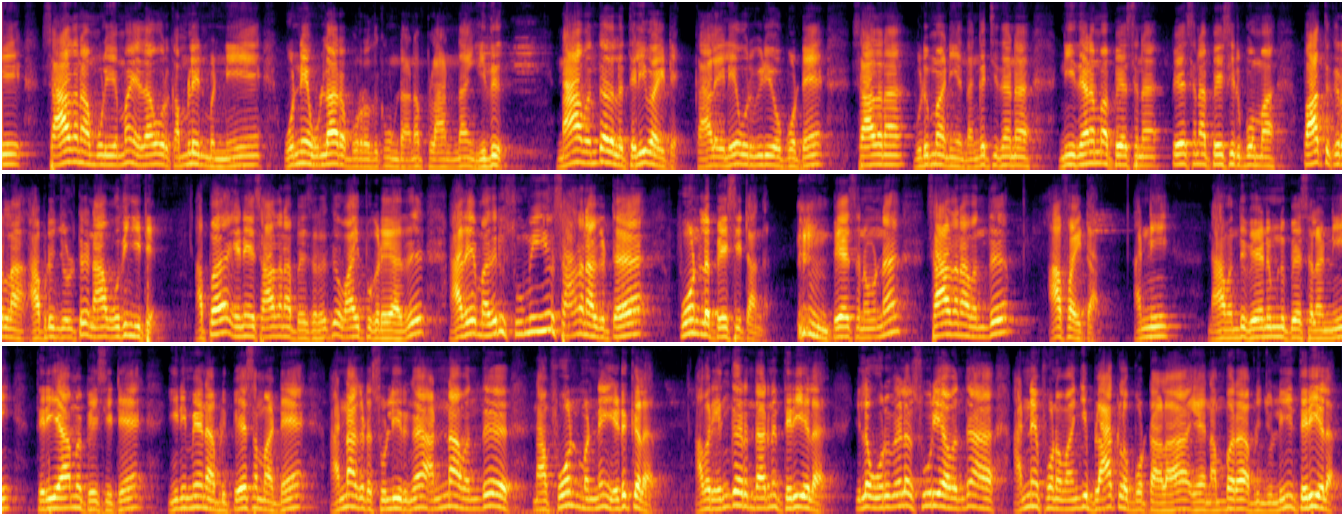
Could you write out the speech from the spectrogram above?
சாதனா மூலியமாக ஏதாவது ஒரு கம்ப்ளைண்ட் பண்ணி உன்னே உள்ளார போடுறதுக்கு உண்டான பிளான் தான் இது. நான் வந்து அதில் தெளிவாயிட்டேன். காலையிலே ஒரு வீடியோ போட்டேன். சாதனா விடுமா நீ என் தங்கச்சி தானே? நீ தானம்மா பேசுன பேசுனா பேசிட்டு போம்மா பார்த்துக்கிறலாம் அப்படின்னு சொல்லிட்டு நான் ஒதுங்கிட்டேன். அப்போ என்னைய சாதனா பேசுகிறதுக்கு வாய்ப்பு கிடையாது. அதே மாதிரி சுமியும் சாதனாக்கிட்ட ஃபோனில் பேசிட்டாங்க. பேசினவுடனே சாதனா வந்து ஆஃப் ஆயிட்டா. அண்ணி நான் வந்து வேணும்னு பேசலை நீ தெரியாமல் பேசிட்டேன். இனிமேல் நான் அப்படி பேச மாட்டேன். அண்ணா கிட்ட சொல்லிடுங்க அண்ணா வந்து நான் ஃபோன் பண்ணேன் எடுக்கலை. அவர் எங்கே இருந்தாருன்னு தெரியலை. இல்லை ஒருவேளை சூர்யா வந்து அண்ணன் ஃபோனை வாங்கி பிளாக்ல போட்டாளா என் நம்பரை அப்படின்னு சொல்லியும் தெரியலை.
